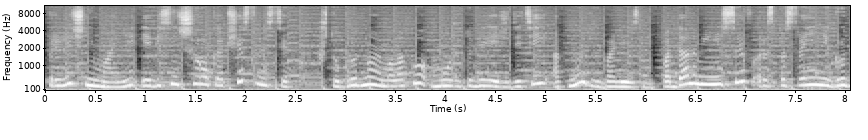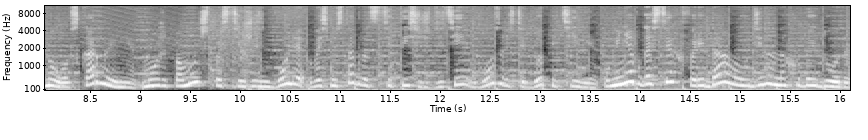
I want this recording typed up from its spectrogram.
– привлечь привлечь внимание и объяснить широкой общественности, что грудное молоко может уберечь детей от многих болезней. По данным ЮНИСЕФ, распространение грудного вскармливания может помочь спасти жизнь более 820 тысяч детей в возрасте до 5 лет. У меня в гостях Фарида Лаудиновна Худайдодова,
